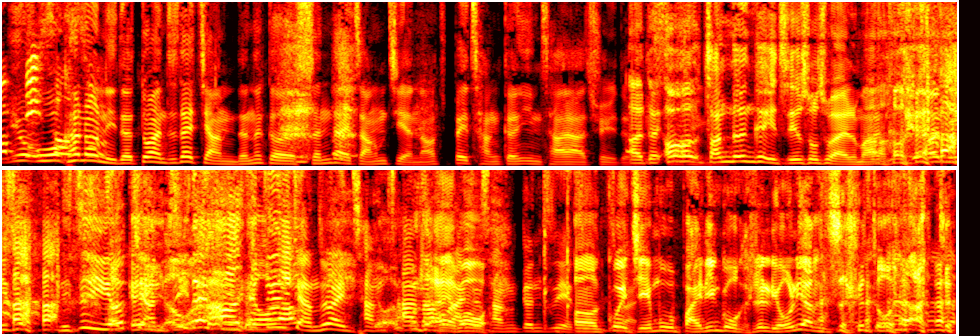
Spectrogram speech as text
么因为？我看到你的段子在讲你的那个声带长茧，然后被长根硬插下去的啊，对哦，长根可以直接说出来了吗？啊，你是你自己有 讲，OK，你自己在有啊你自有啊己讲出来，你长插，然后后来就长根之也哦，贵节目百灵果可是流量是多大？就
